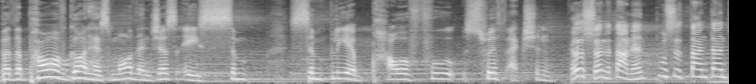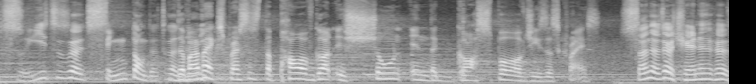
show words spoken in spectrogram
But the power of God has more than just a sim- simply a powerful, swift action. 可是神的大能不是单单止于这个行动的这个 The 能 Bible 力， expresses the power of God is shown in the gospel of Jesus Christ. 神的这个全能可以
